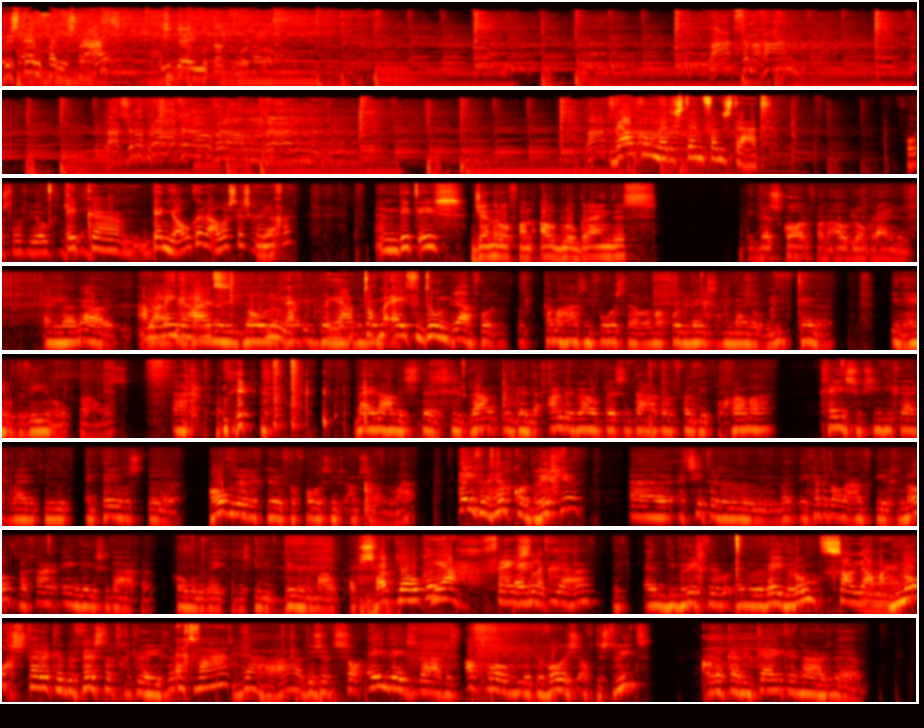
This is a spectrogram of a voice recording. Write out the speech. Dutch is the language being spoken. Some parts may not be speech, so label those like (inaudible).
De stem van de straat. Iedereen moet aan het woord komen. Laat ze me gaan. Laat ze me praten over anderen. Welkom bij de Stem van de Straat. Voorstel voor Joker? Ik eh, ben Joker, de allesdeskundige. En dit is... General van Outlaw Grinders. Ik ben Score van Outlaw Grinders. En uh, nou, Aan ja, mijn het is linkerhand. niet nodig, Nee, maar ik ben ja, ik toch ben- maar even doen. Ja, voor, ik kan me haast niet voorstellen, maar voor de mensen die mij nog niet kennen, in heel de wereld trouwens. Eh, (laughs) mijn naam is eh, Steve Brown, ik ben de underground presentator van dit programma. Geen subsidie krijgen wij natuurlijk. En tevens de hoofdredacteur van Volksnieuws Amsterdam de Waard. Even een heel kort berichtje. Eh, het zit er, eh, ik heb het al een aantal keren gemeld. We gaan één deze dagen, komende weken, misschien binnen een maand, op zwart joken. Ja, vreselijk. En, ja, en die berichten hebben we wederom Zo jammer. nog sterker bevestigd gekregen. Echt waar? Ja, dus het zal één deze dagen is afgelopen met de Voice of the Street. En dan kan u kijken naar de,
